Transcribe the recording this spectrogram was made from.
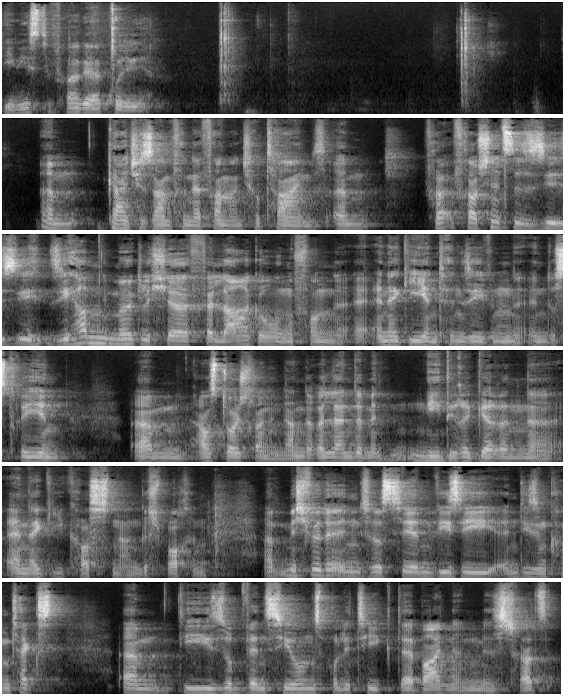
Die nächste Frage, Herr Kollege. Ähm, Guy Chazan von der Financial Times. Ähm, Frau, Frau Schnitzer, Sie, Sie, Sie haben die mögliche Verlagerung von energieintensiven Industrien ähm, aus Deutschland in andere Länder mit niedrigeren äh, Energiekosten angesprochen. Äh, mich würde interessieren, wie Sie in diesem Kontext ähm, die Subventionspolitik der beiden Administrationen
